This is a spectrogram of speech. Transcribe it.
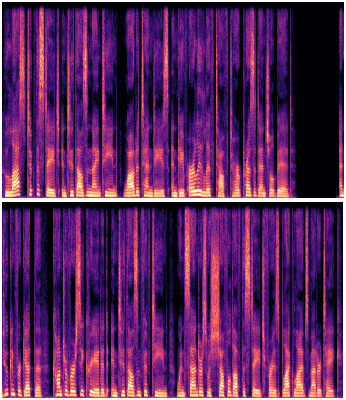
who last took the stage in 2019, wowed attendees and gave early liftoff to her presidential bid. And who can forget the controversy created in 2015 when Sanders was shuffled off the stage for his Black Lives Matter take?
